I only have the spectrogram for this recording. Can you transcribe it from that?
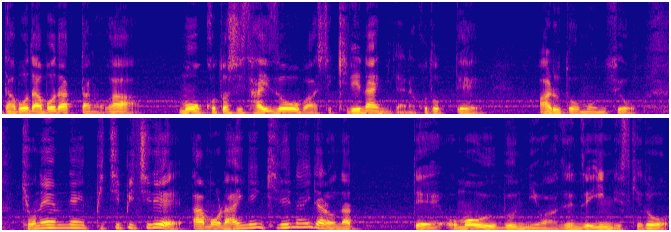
ダボダボだったのが、もう今年サイズオーバーして着れないみたいなことってあると思うんですよ。去年ね、ピチピチで、あ、もう来年着れないだろうなって思う分には全然いいんですけど、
